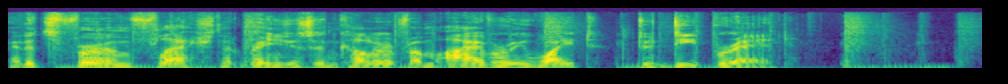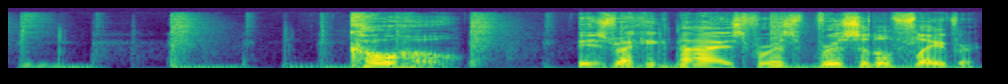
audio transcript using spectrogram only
and its firm flesh that ranges in color from ivory white to deep red. Coho is recognized for its versatile flavor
